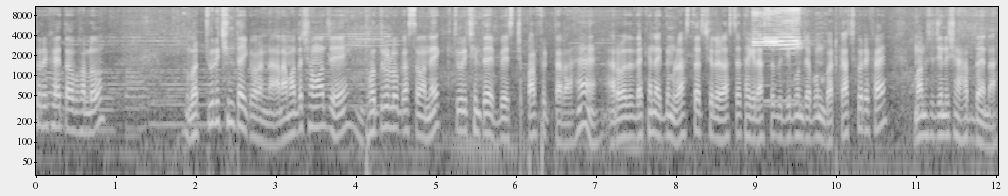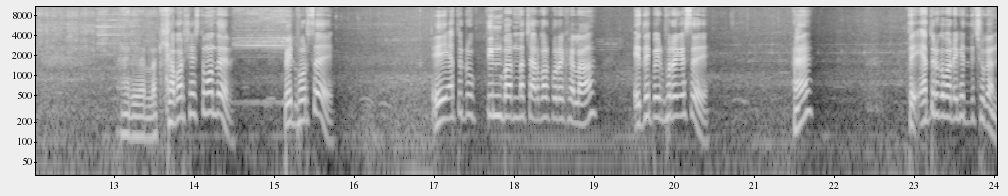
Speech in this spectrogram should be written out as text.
করে খায় তাও ভালো। বাট চুরি ছিনতাই করে না। আর আমাদের সমাজে ভদ্রলোক আছে অনেক চুরি ছিনতাই বেস্ট পারফেক্ট তারা হ্যাঁ? আর ওদের দেখেন একদম রাস্তার ছেলে রাস্তায় থাকে রাস্তাতে জীবনযাপন বাট কাজ করে খায় মানুষের জিনিসে হাত দেয় না। হ্যাঁ রে আল্লাহ খাবার শেষ তোমাদের? পেট ভরছে? এই এতটুক তিনবার না চারবার করে খেলা এতে পেট ভরে গেছে? হ্যাঁ? তো এতটুকু আবার রেখে দিচ্ছ কেন?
